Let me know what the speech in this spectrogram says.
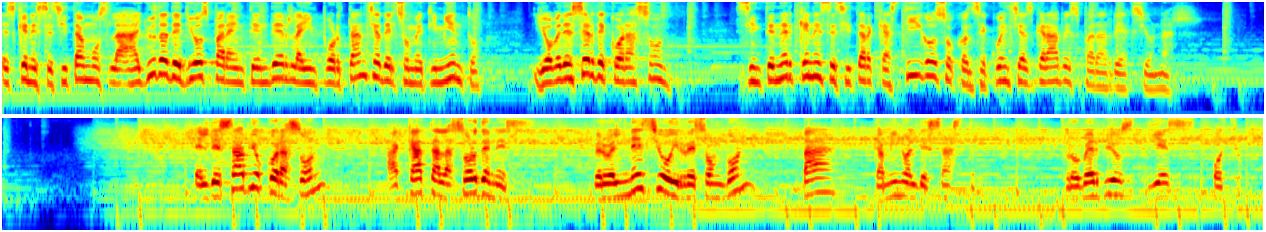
es que necesitamos la ayuda de Dios para entender la importancia del sometimiento y obedecer de corazón, sin tener que necesitar castigos o consecuencias graves para reaccionar. El de sabio corazón acata las órdenes, pero el necio y rezongón va camino al desastre. Proverbios 10, 8.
